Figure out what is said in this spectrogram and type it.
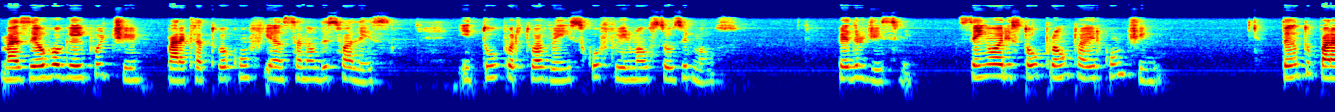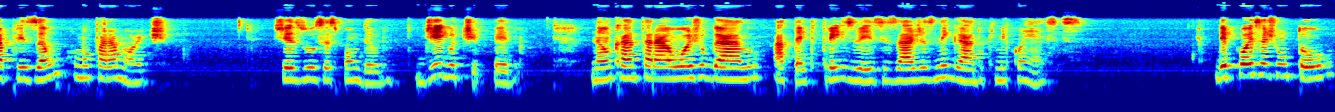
Mas eu roguei por ti, para que a tua confiança não desfaleça, e tu, por tua vez, confirma os teus irmãos. Pedro disse-lhe: Senhor, estou pronto a ir contigo, tanto para a prisão como para a morte. Jesus respondeu-lhe: Digo-te, Pedro, não cantará hoje o galo até que três vezes hajas negado que me conheces. Depois ajuntou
